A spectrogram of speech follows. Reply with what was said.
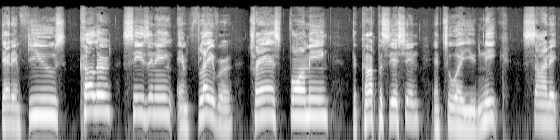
that infuse color, seasoning, and flavor, transforming the composition into a unique sonic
